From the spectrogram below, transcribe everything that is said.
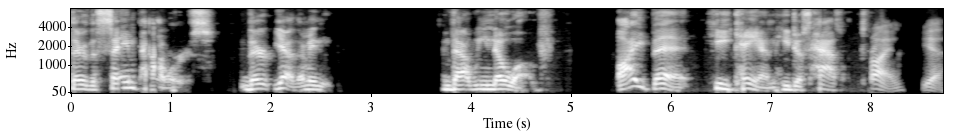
they're the same powers. They're yeah. I mean that we know of. I bet he can. He just hasn't Trying. Yeah.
